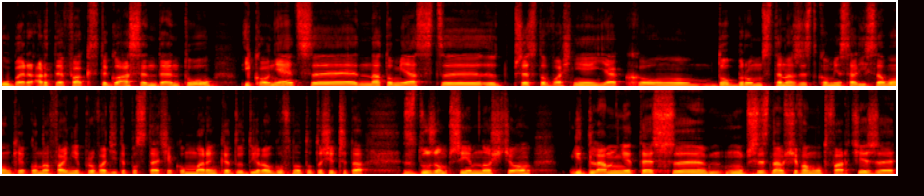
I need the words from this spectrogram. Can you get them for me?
uber artefakt tego ascendentu i koniec. E, natomiast e, przez to właśnie jaką dobrą scenarzystką jest Alisa Wong, jak ona fajnie prowadzi te postacie, jaką ma rękę do dialogów, no to to się czyta z dużą przyjemnością i dla mnie też e, przyznam się wam otwarcie, że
